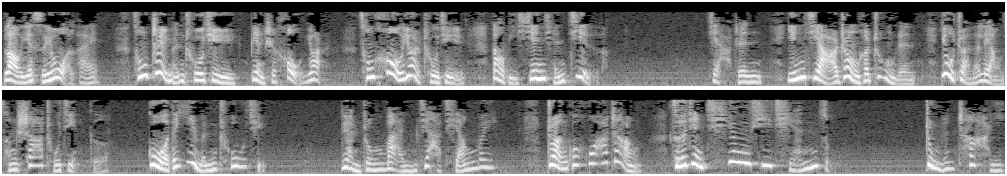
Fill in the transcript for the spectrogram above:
老爷随我来，从这门出去便是后院，从后院出去倒比先前近了。”贾珍引贾政和众人又转了两层纱橱锦阁，裹得一门出去。院中满架蔷薇，转过花帐，则见清溪浅阻。众人诧异：“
